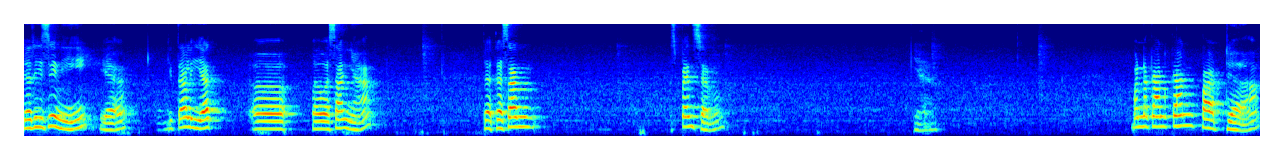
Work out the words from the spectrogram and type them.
Dari sini ya kita lihat eh, bahwasannya gagasan Spencer ya. Menekankan pada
